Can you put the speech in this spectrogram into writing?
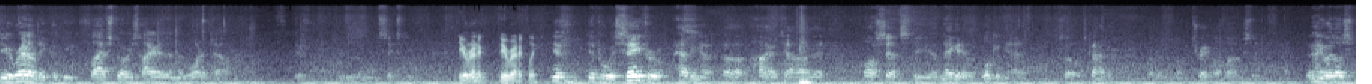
theoretically, it could be five stories higher than the water tower, if it was one sixty. Theoretic, theoretically. If, if it was safer having a, a higher tower, that offsets the uh, negative of looking at it. So it's kind of a, of a trade-off, obviously. But anyway, those, those are my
